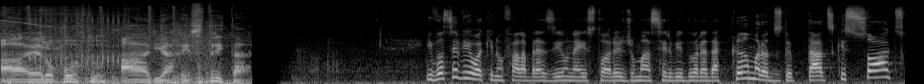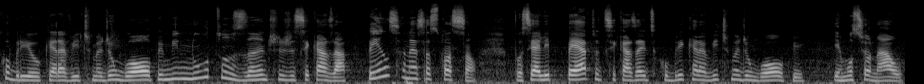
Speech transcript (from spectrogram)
Aeroporto, área restrita. E você viu aqui no Fala Brasil né, a história de uma servidora da Câmara dos Deputados que só descobriu que era vítima de um golpe minutos antes de se casar. Pensa nessa situação. Você ali perto de se casar e descobrir que era vítima de um golpe emocional.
